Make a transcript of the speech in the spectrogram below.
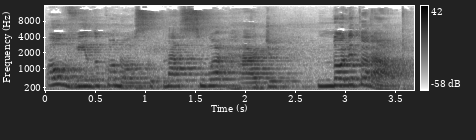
ouvindo conosco na sua rádio no litoral.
